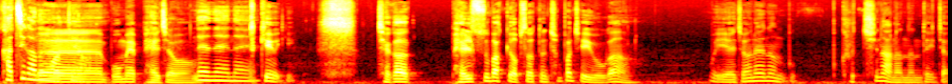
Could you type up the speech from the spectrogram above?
같이 가는 것 같아요. 에, 몸에 배죠. 네네네. 특히 이- 제가 뵐 수밖에 없었던 첫 번째 이유가 뭐 예전에는 뭐 그렇지는 않았는데 이제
